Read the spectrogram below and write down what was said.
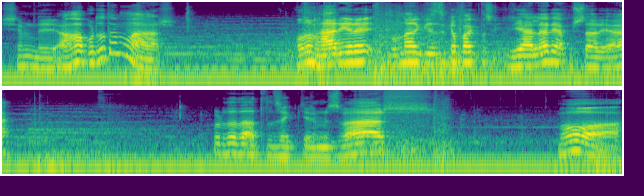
Şimdi aha burada da mı var? Oğlum her yere bunlar gizli kapaklı yerler yapmışlar ya. Burada da atılacak yerimiz var. Oo.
